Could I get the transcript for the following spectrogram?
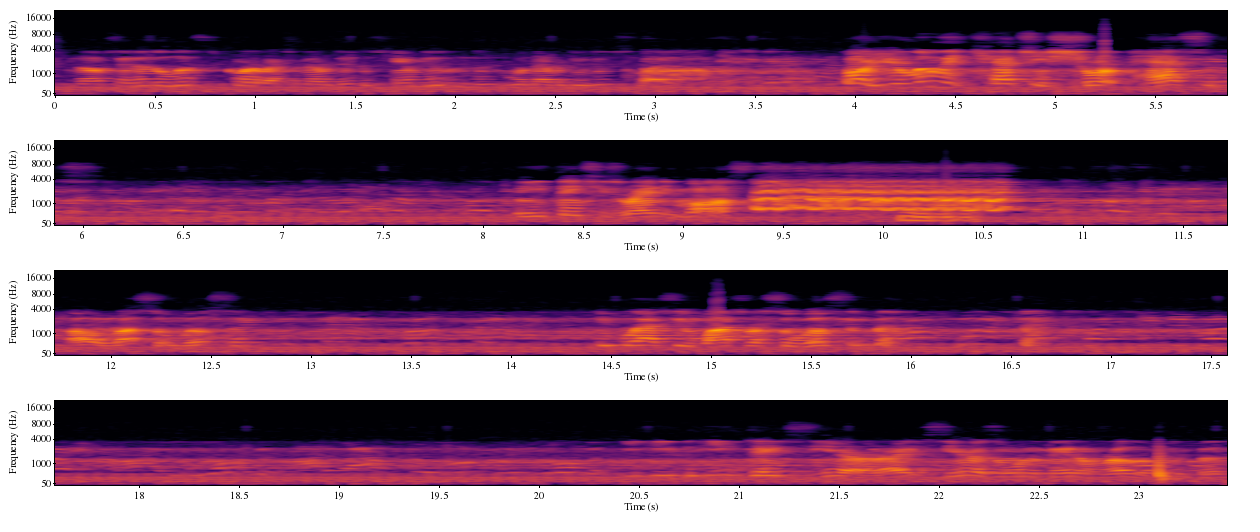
You know what I'm saying? There's a list of quarterbacks that never did this. Cam Newton will never do this. Like, bro, you're literally catching short passes. And you think she's Randy Moss. oh, Russell Wilson. People actually watch Russell Wilson. he, he, he dates Ciara, right? Ciara's the one who made him relevant. But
